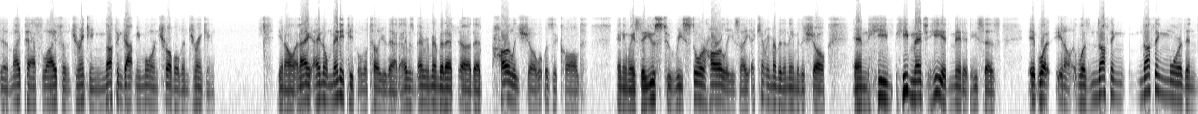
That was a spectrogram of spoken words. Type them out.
uh, my past life of drinking, nothing got me more in trouble than drinking. You know, and I I know many people will tell you that. I was I remember that uh, that Harley show. What was it called? Anyways, they used to restore Harleys. I I can't remember the name of the show, and he he mentioned he admitted he says it was you know it was nothing nothing more than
